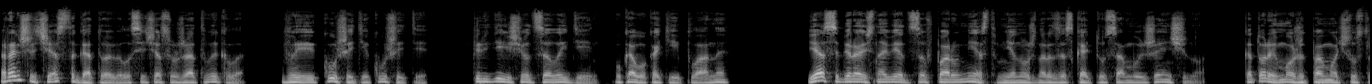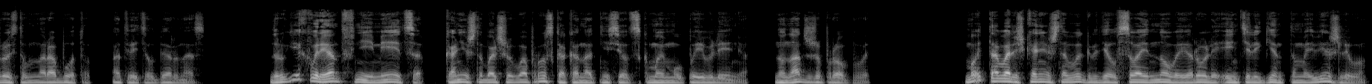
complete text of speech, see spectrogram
Раньше часто готовила, сейчас уже отвыкла. Вы кушайте, кушайте. Впереди еще целый день. У кого какие планы? Я собираюсь наведаться в пару мест. Мне нужно разыскать ту самую женщину, которая может помочь с устройством на работу, — ответил Бернес. Других вариантов не имеется. Конечно, большой вопрос, как она отнесется к моему появлению, но надо же пробовать. Мой товарищ, конечно, выглядел в своей новой роли интеллигентным и вежливым.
